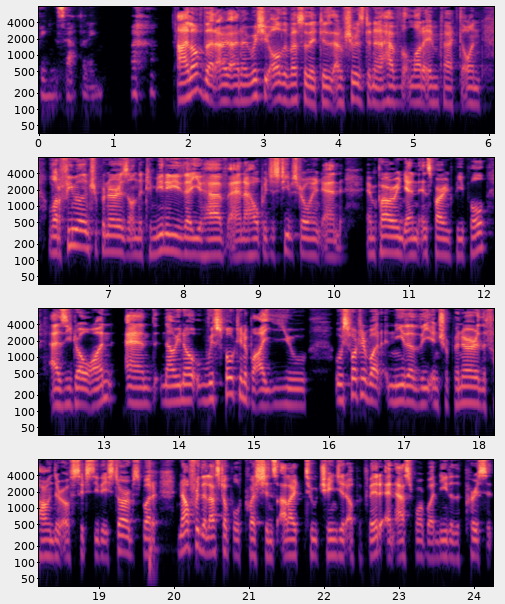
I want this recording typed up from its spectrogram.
things happening. I love that, I, and I wish you all the best with it because I'm sure it's gonna have a lot of impact on a lot of female entrepreneurs, on the community that you have, and I hope it just keeps growing and empowering and inspiring people as you go on. And now you know we've spoken about you we've spoken about Nida, the entrepreneur, the founder of 60 Day Startups, but now for the last couple of questions, I like to change it up a bit and ask more about Nida, the person,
